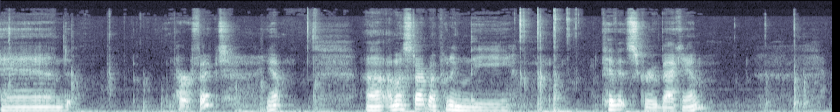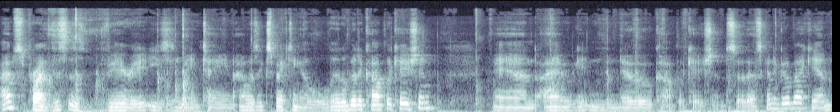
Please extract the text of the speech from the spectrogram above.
and perfect. Yep. Uh, I'm going to start by putting the pivot screw back in. I'm surprised this is very easy to maintain. I was expecting a little bit of complication and I am getting no complication. So that's going to go back in.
